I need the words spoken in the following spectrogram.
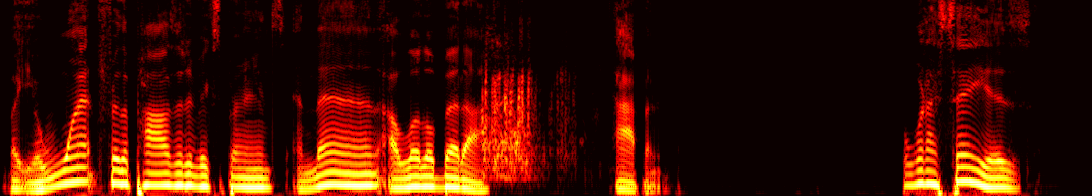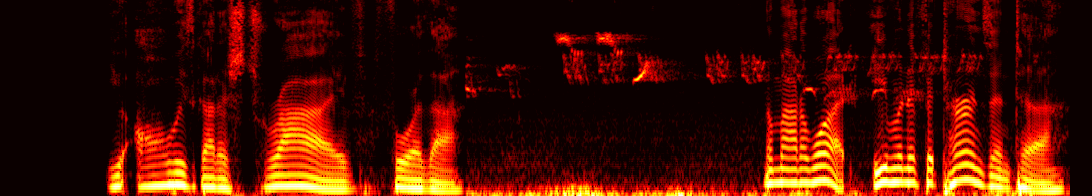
but you went for the positive experience, and then a little bit of happened. But what I say is, you always got to strive for the no matter what, even if it turns into.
